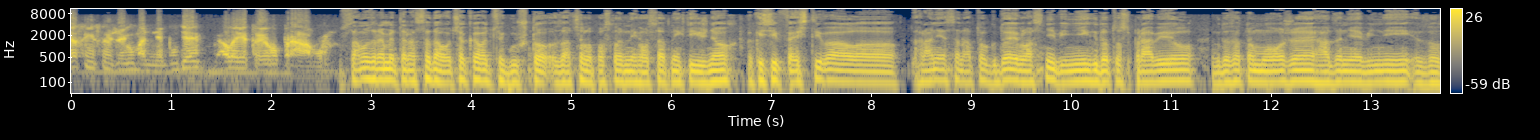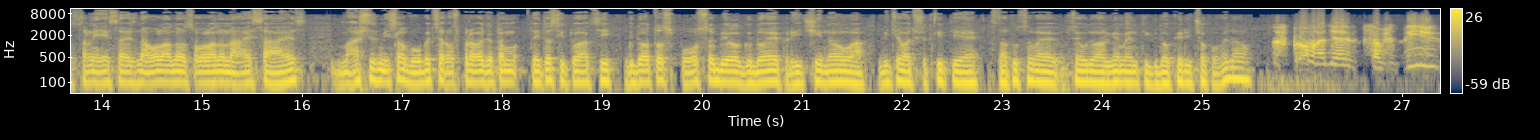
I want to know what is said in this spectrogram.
Ja si myslím, že ju mať nebude, ale je to jeho právo. Samozrejme, teraz sa dá očakávať, že už to začalo posledných ostatných týždňoch, akýsi festival hranie sa na to, kto je vlastne vinník, kto to spravil, kto za to môže, hádzanie viny zo strany SAS na Olano, z Olano na SAS. Máš si zmysel vôbec sa rozprávať o tom tejto situácii, kto to spôsobil, kto je príčinou a vyťovať všetky tie statusové pseudoargumenty, kto kedy čo povedal? V prvom rade sa vždy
